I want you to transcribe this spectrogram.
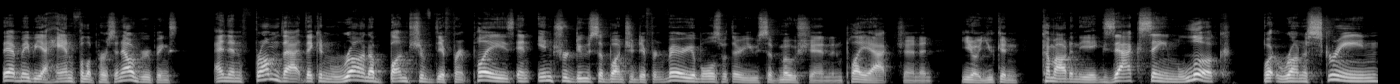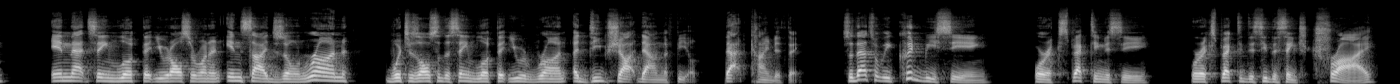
they have maybe a handful of personnel groupings. And then from that, they can run a bunch of different plays and introduce a bunch of different variables with their use of motion and play action. And, you know, you can come out in the exact same look, but run a screen in that same look that you would also run an inside zone run, which is also the same look that you would run a deep shot down the field, that kind of thing. So that's what we could be seeing or expecting to see or expected to see the Saints try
